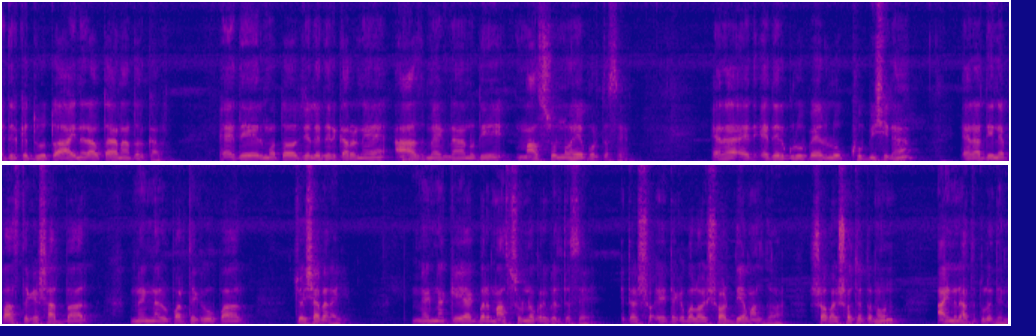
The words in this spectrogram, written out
এদেরকে দ্রুত আইনের আওতায় আনা দরকার। এদের মতো জেলেদের কারণে আজ মেঘনা নদী মাছ শূন্য হয়ে পড়তেছে। এরা এদের গ্রুপের লোক খুব বেশি না। এরা দিনে পাঁচ থেকে সাতবার মেঘনার উপার থেকে উপার চৈসা বেড়ায়। মেঘনাকে একবার মাছ শূন্য করে ফেলতেছে। এটা এটাকে বলা হয় শর্ট দিয়ে মাছ ধরা। সবাই সচেতন হন, আইনের হাতে তুলে দেন।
